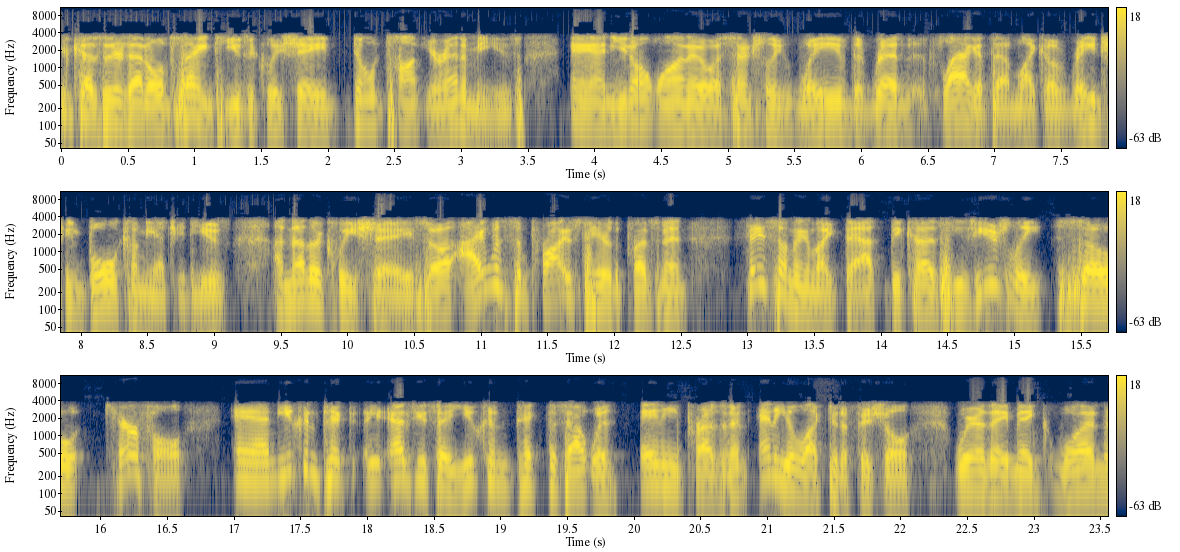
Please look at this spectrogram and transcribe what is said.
because there's that old saying to use a cliche: "Don't taunt your enemies," and you don't want to essentially wave the red flag at them like a raging bull coming at you. To use another cliche. So I was surprised to hear the president say something like that because he's usually so careful and you can pick, as you say, you can pick this out with any president, any elected official, where they make one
